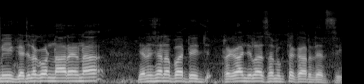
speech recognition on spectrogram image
మీ గజలకొండ నారాయణ జనసేన పార్టీ ప్రకాశం జిల్లా సంయుక్త కార్యదర్శి.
